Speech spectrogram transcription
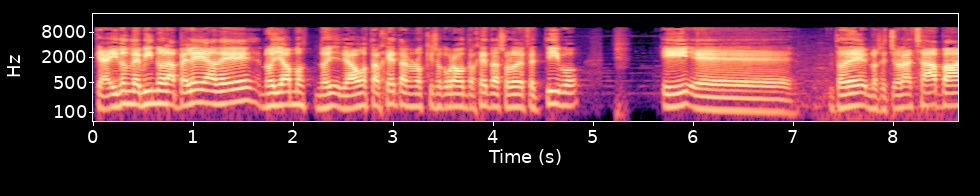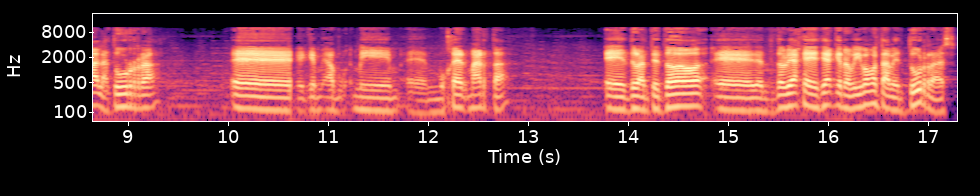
Que ahí donde vino la pelea de no llevamos, no llevamos tarjeta, no nos quiso comprar con tarjeta, solo de efectivo. Y eh, entonces nos echó la chapa, la turra, eh, que mi, eh, mujer Marta, eh, durante todo, eh, durante todo el viaje decía que nos íbamos de aventurras.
